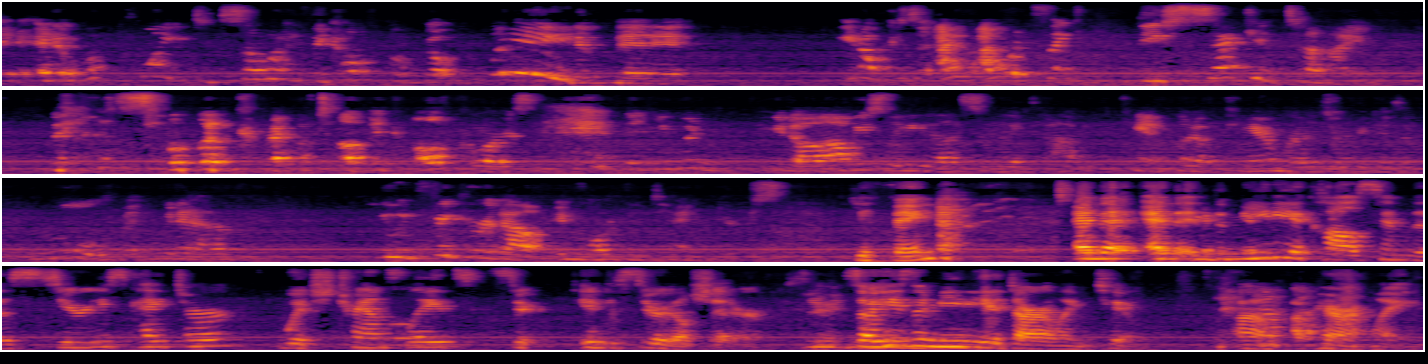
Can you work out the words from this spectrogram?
And, and at what point did someone at the golf club go, wait a minute? You know, because I, I would think the second time that someone crapped on the golf course, then you would, you know, obviously, uh, so like, uh, you can't put up cameras or because of rules, but you would have, you would figure it out in more than 10 years. You think? And the, and the, the media calls him the series kiter, which translates ser- into serial shitter. So he's a media darling too, um, apparently.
